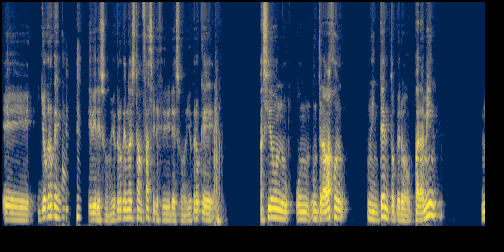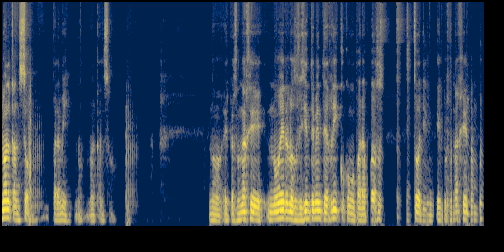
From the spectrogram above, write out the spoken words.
eh, yo creo que es escribir eso, yo creo que no es tan fácil escribir eso, yo creo que ha sido un, trabajo, un intento, pero para mí no alcanzó, para mí no, no alcanzó. No, el personaje no era lo suficientemente rico como para poder sostener la historia. El personaje era muy.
